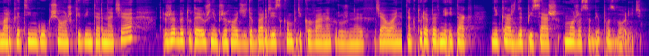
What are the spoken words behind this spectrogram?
marketingu książki w internecie, żeby tutaj już nie przychodzić do bardziej skomplikowanych różnych działań, na które pewnie i tak nie każdy pisarz może sobie pozwolić.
